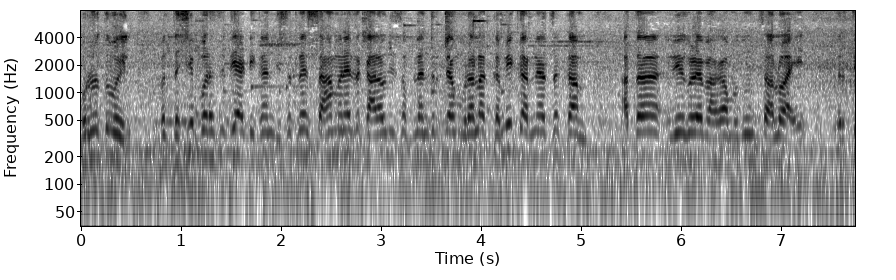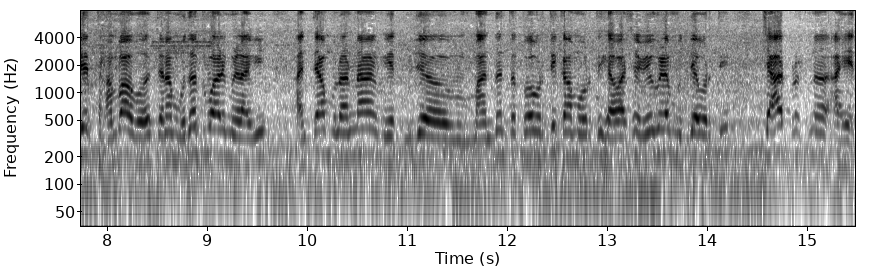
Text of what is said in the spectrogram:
पूर्णत्व होईल. पण तशी परिस्थिती या ठिकाणी दिसत नाही. सहा महिन्याचा कालावधी संपल्यानंतर त्या मुलाला कमी करण्याचं काम आता वेगवेगळ्या भागामधून चालू आहे. तर ते थांबावं त्यांना मुदतवाढ मिळावी. आणि त्या मुलांना वेत म्हणजे मानधन तत्वावरती कामावरती घ्यावा अशा वेगवेगळ्या मुद्द्यावरती चार प्रश्न आहेत.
